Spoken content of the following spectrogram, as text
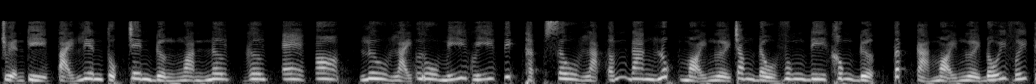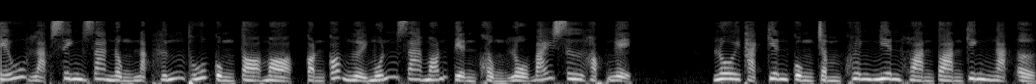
Chuyện kỳ tại liên tục trên đường ngoan nơ, gơ, e, o, lưu lại ưu mỹ quý tích thật sâu lạc ấm đang lúc mọi người trong đầu vung đi không được. Tất cả mọi người đối với tiếu lạc sinh ra nồng nặc hứng thú cùng tò mò, còn có người muốn ra món tiền khổng lồ bái sư học nghệ. Lôi thạch kiên cùng trầm khuyên nhiên hoàn toàn kinh ngạc ở,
